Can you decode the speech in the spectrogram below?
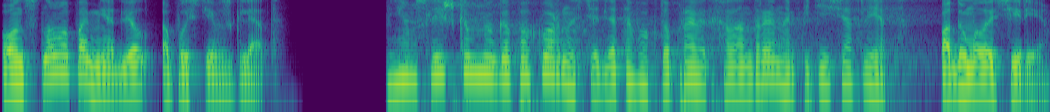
Он снова помедлил, опустив взгляд. В нем слишком много покорности для того, кто правит Халандреном 50 лет, подумала Сири.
